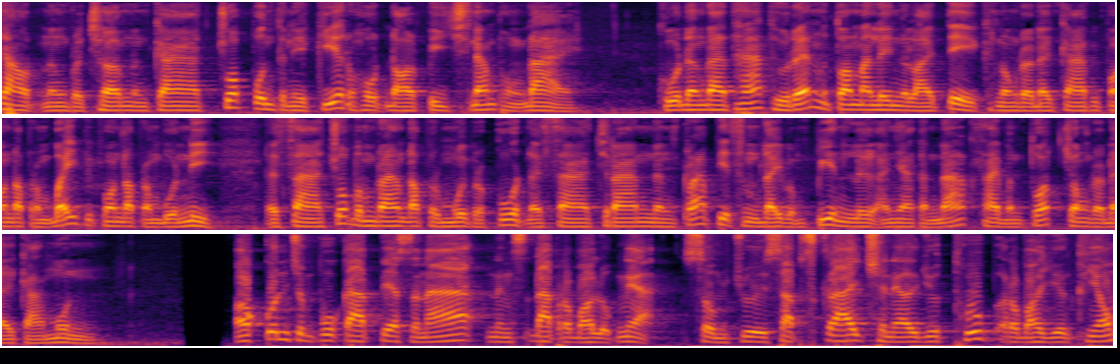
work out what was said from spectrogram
ចោទនិងប្រឈមនឹងការជាប់ពន្ធនាគាររហូតដល់2ឆ្នាំផងដែរ។ គួរដឹងដែរថា Turen មិនទាន់បានលេងនៅឡើយទេក្នុងរដូវកាល2018-2019នេះដោយសារជាប់បម្រាម16ប្រកួតដោយសារច្រើននឹងប្រើពាក្យសម្ដីបំពានលើអាញាកណ្ដាលខ្សែបន្ទាត់ចុងរដូវកាលមុនអរគុណចំពោះការទស្សនានិងស្ដាប់របស់លោកអ្នកសូមជួយ Subscribe Channel YouTube របស់យើងខ្ញុំ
